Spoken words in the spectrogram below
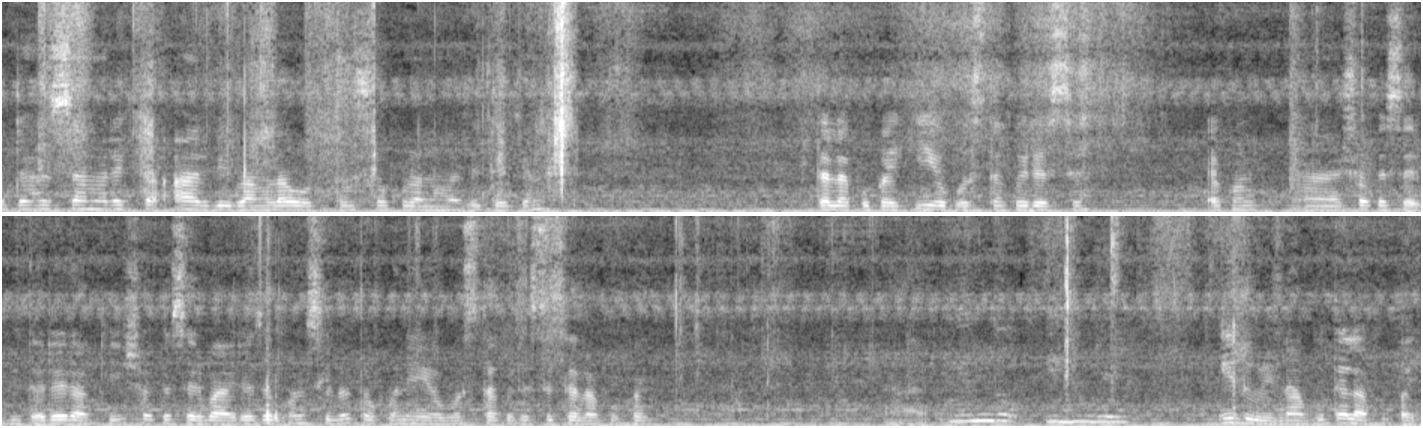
এটা হচ্ছে আমার একটা আরবি বাংলা উর্দু কোরআন মাঝে দেখেন। তেলাপোকায় কি অবস্থা করেছে এখন শোকেসের ভিতরে রাখি। শোকেসের বাইরে যখন ছিল তখন এই অবস্থা করেছে তেলাপোকায়। আর ইঁদুরি। না বু তেলাপোকায়।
